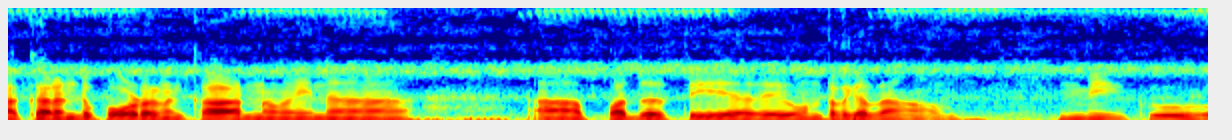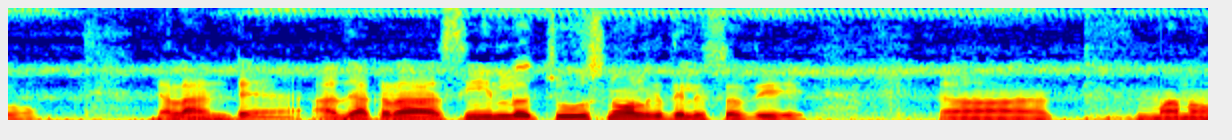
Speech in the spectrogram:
ఆ కరెంటు పోవడానికి కారణమైన ఆ పద్ధతి అది ఉంటుంది కదా. మీకు ఎలా అంటే అది అక్కడ సీన్లో చూసిన వాళ్ళకి తెలుస్తుంది. మనం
